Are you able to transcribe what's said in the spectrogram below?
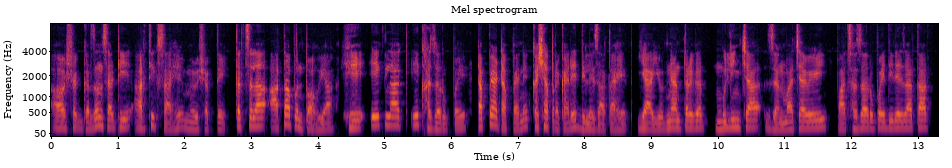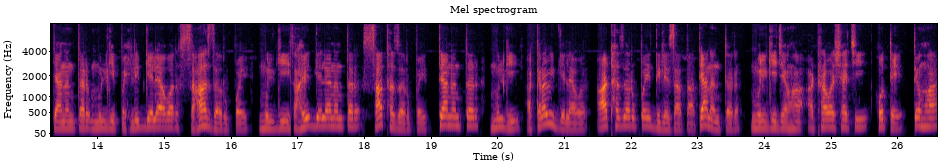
आवश्यक गरजांसाठी आर्थिक सहाय्य मिळू शकते. तर चला आता आपण पाहूया हे एक लाख एक हजार रुपये टप्प्याटप्प्याने कशा प्रकारे दिले जात आहेत? या योजनेअंतर्गत मुलींच्या जन्माच्या वेळी पाच हजार रुपये दिले जातात त्यानंतर मुलगी पहिलीत गेल्यावर सहा हजार रुपये मुलगी सहावीत गेल्यानंतर सात हजार रुपये त्यानंतर मुलगी अकरावीत गेल्यावर आठ हजार रुपये दिले जातात. त्यानंतर मुलगी जेव्हा अठरा वर्षाची होते तेव्हा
